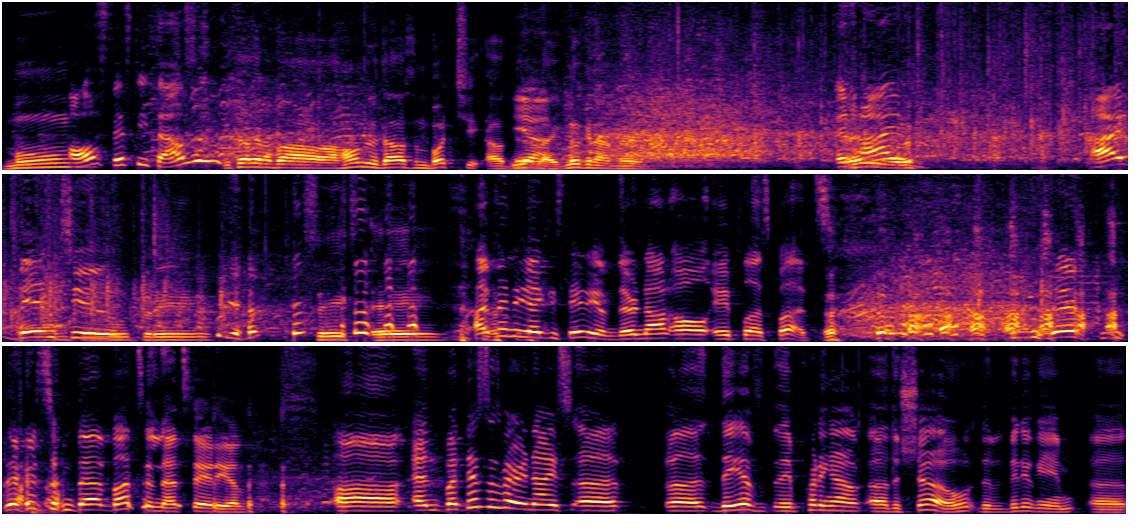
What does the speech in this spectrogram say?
moon. All 50,000? You're talking about 100,000 butchie out there, Yeah. like looking at me. And I've, I've been Two, to three, six, eight. I've been to Yankee Stadium. They're not all A plus butts. there, there's some bad butts in that stadium. Uh, and but this is very nice. Uh, uh, they have they're putting out uh, the show, the video game, uh,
